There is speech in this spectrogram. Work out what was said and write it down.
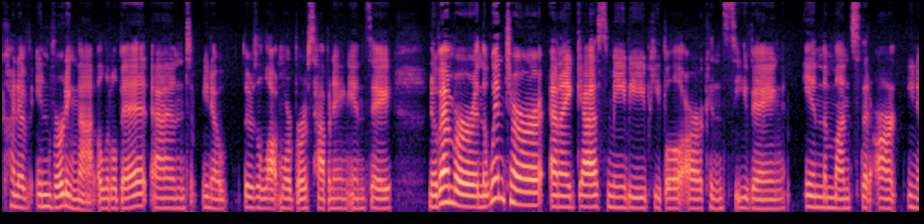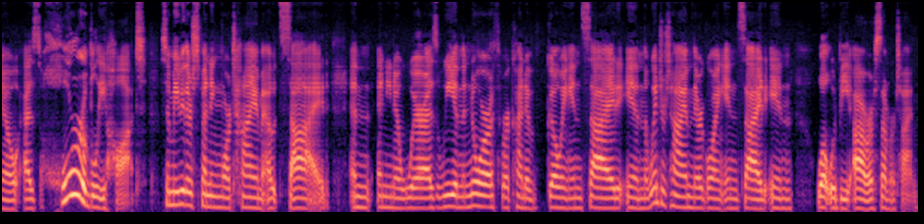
kind of inverting that a little bit, and you know, there's a lot more births happening in say November in the winter, and I guess maybe people are conceiving in the months that aren't, you know, as horribly hot. So maybe they're spending more time outside and and you know, whereas we in the north we're kind of going inside in the wintertime, they're going inside in what would be our summertime.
